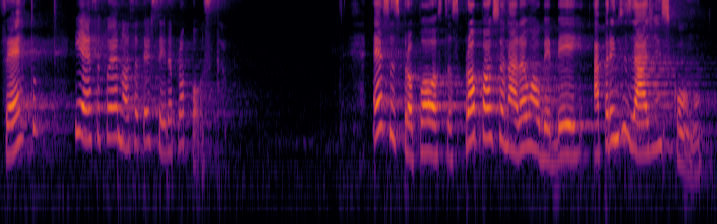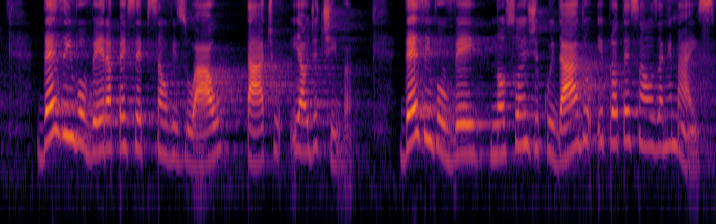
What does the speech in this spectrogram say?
Certo? E essa foi a nossa terceira proposta. Essas propostas proporcionarão ao bebê aprendizagens como desenvolver a percepção visual, tátil e auditiva. Desenvolver noções de cuidado e proteção aos animais.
